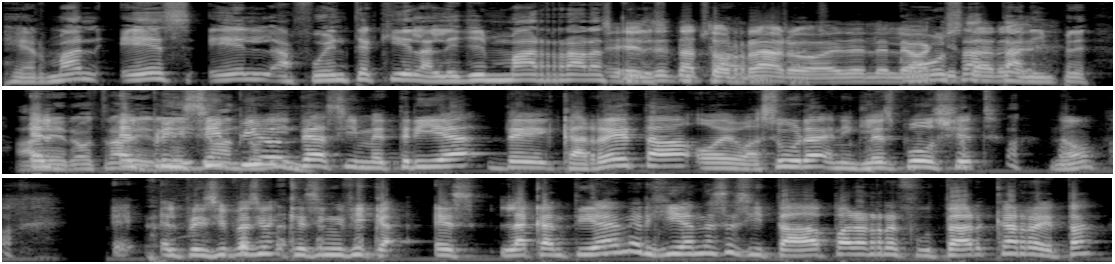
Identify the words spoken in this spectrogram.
Germán es el, la fuente aquí de las leyes más raras que Ese dato raro. Le, le va a quitar tan el, otra el principio de, asimetría de carreta o de basura, en inglés bullshit, ¿no? Eh, el principio, ¿qué significa? Es la cantidad de energía necesitada para refutar carreta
